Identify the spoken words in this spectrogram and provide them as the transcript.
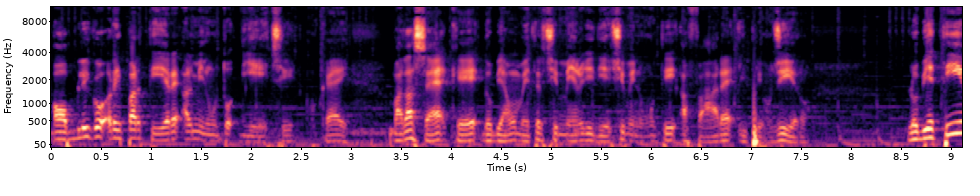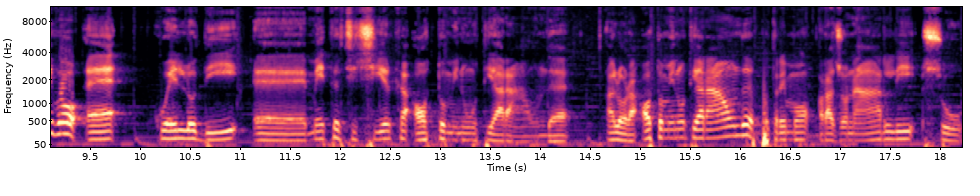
obbligo ripartire al minuto 10, ok? Va da sé che dobbiamo metterci meno di 10 minuti a fare il primo giro. L'obiettivo è quello di eh, metterci circa 8 minuti a round. Allora, 8 minuti a round potremmo ragionarli su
